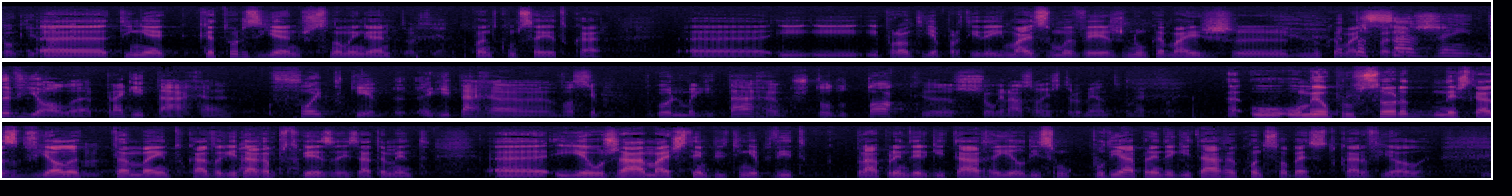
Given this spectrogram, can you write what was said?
Uh, tinha 14 anos, se não me engano, quando comecei a tocar. Uh, e, e, pronto, e a partir daí, mais uma vez, nunca mais, uh, nunca a mais parei. A passagem da viola para a guitarra foi porque a guitarra, você pegou numa guitarra, gostou do toque, achou graça ao instrumento, como é que foi? Ah, o, o, meu professor, neste caso de viola, uhum. também tocava guitarra portuguesa, exatamente. Uh, e eu já há mais tempo lhe tinha pedido para aprender guitarra e ele disse-me que podia aprender guitarra quando soubesse tocar viola. Uhum.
